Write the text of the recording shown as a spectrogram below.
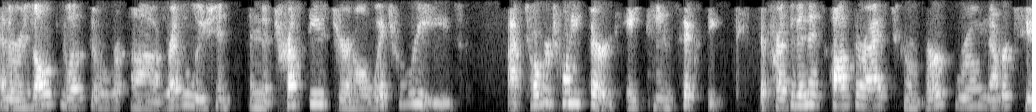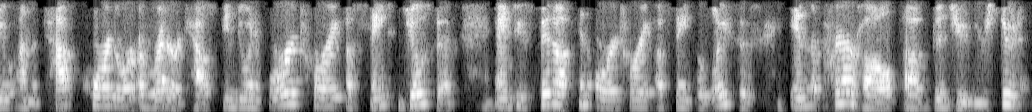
And the result was the uh, resolution in the trustees' journal, which reads, October 23, 1860, the president is authorized to convert room number two on the top corridor of Rhetoric House into an oratory of St. Joseph and to fit up an oratory of St. Aloysius in the prayer hall of the junior students.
